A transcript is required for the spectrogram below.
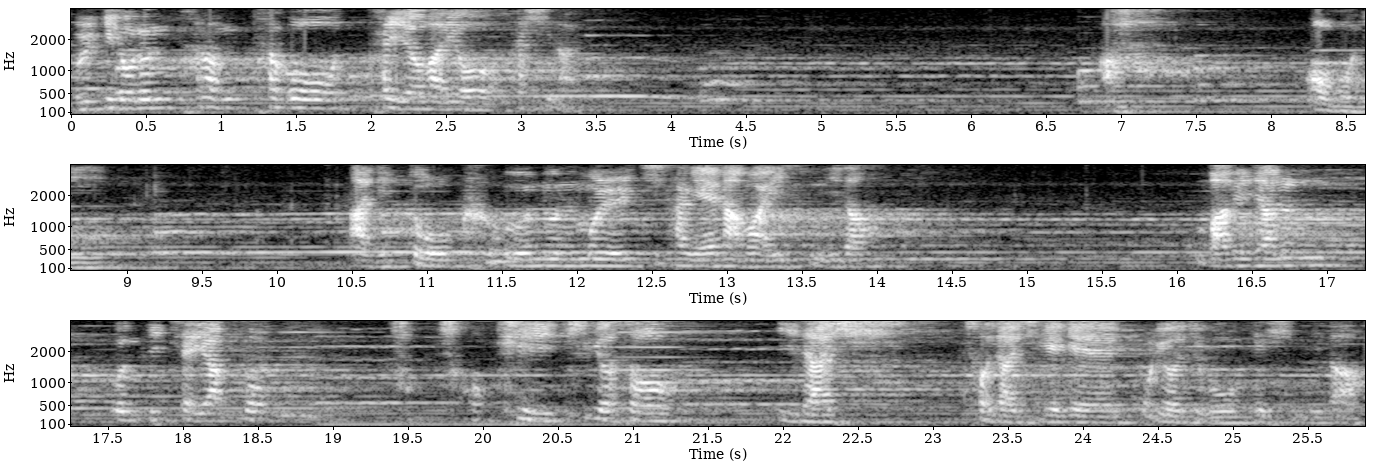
물기도는 바람 타고 달려가려 하시나요? 아, 어머니, 아직도 그 눈물 지상에 남아 있습니다. 마르지 않은 은빛의 약속 촉촉히 죽여서 이 자식, 저 자식에게 뿌려주고 계십니다.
